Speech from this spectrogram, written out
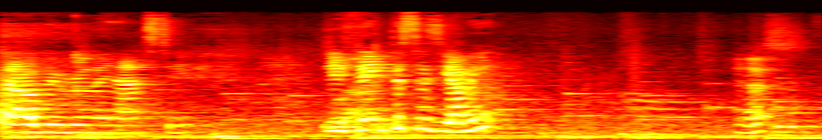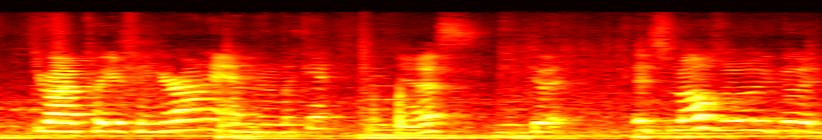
That would be really nasty. Do you think this is yummy? Yes. Do you want to put your finger on it and then lick it? Yes. Do it. It smells really good.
